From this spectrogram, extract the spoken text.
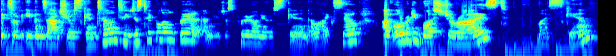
it sort of evens out your skin tone so you just take a little bit and you just put it on your skin like so. I've already moisturized my skin.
